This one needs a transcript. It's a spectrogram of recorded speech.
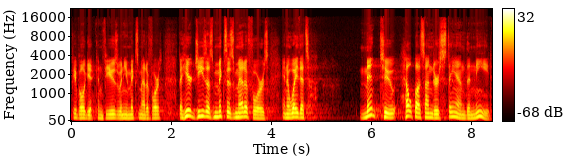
people get confused when you mix metaphors. But here, Jesus mixes metaphors in a way that's meant to help us understand the need.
